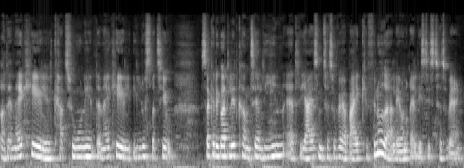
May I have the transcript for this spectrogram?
og den er ikke helt cartoony, den er ikke helt illustrativ. Så kan det godt lidt komme til at ligne, at jeg som tatovør bare ikke kan finde ud af at lave en realistisk tatovering.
